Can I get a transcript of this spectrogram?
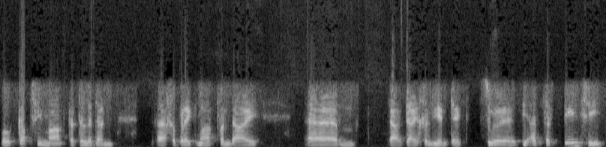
wil kapsie maak dat hulle dan uh, gebruik maak van daai ehm um, daai daai geleentheid. So die advertensie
